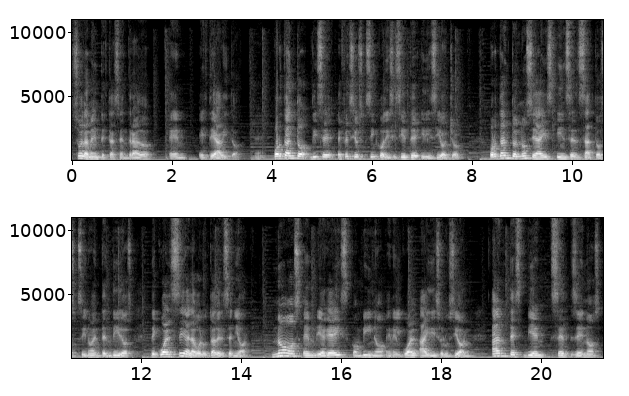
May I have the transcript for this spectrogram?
solamente está centrado en este hábito. Por tanto, dice Efesios 5, 17 y 18, por tanto, no seáis insensatos, sino entendidos de cuál sea la voluntad del Señor. No os embriaguéis con vino en el cual hay disolución, antes bien sed llenos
